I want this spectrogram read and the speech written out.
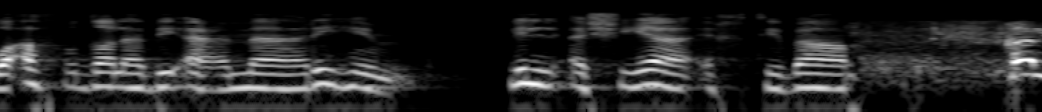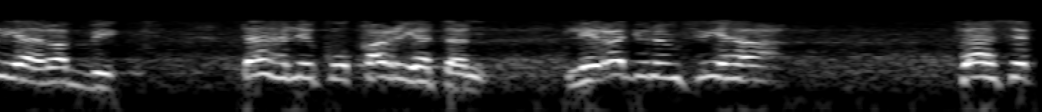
وأفضل بأعمارهم للأشياء اختبار. قال يا ربي تهلك قرية لرجل فيها فاسق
